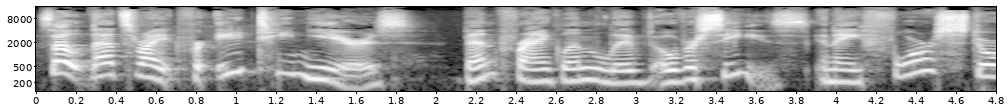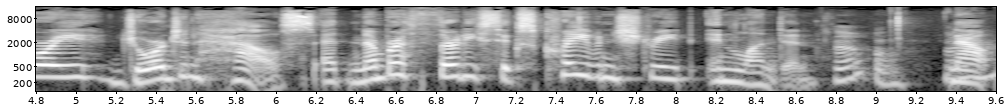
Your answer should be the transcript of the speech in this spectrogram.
so that's right. For 18 years, Ben Franklin lived overseas in a four story Georgian house at number 36 Craven Street in London. Oh. Now,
